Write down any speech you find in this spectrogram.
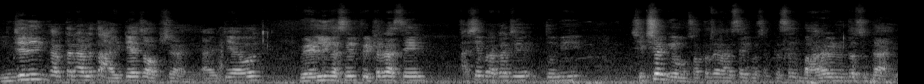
इंजिनिअरिंग करताना आलं तर आय टी आयचा ऑप्शन आहे. आय टी आयवर वेल्डिंग असेल फिटर असेल अशा प्रकारचे तुम्ही शिक्षण घेऊन स्वतःचा व्यवसाय करू शकता. तसंच बारावी नंतर सुद्धा आहे.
